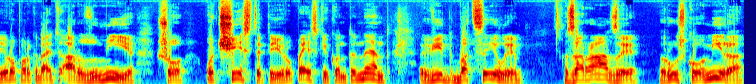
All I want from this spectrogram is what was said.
Європа прокидається, а розуміє, що очистити європейський континент від бацили, зарази руського міра.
